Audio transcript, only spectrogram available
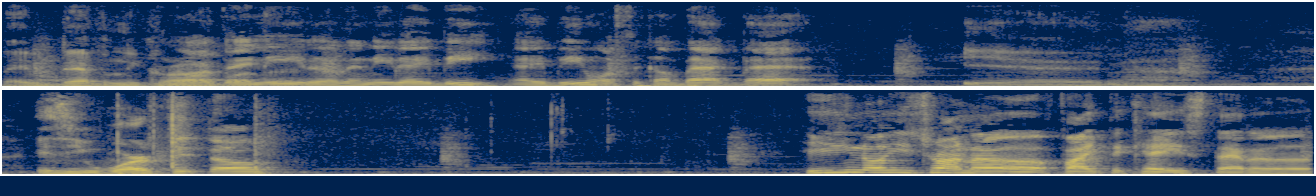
They would definitely You cry. know what they need? That. Uh, they need AB. AB wants to come back bad. Yeah. Nah. Is he worth it though? He, you know, he's trying to uh, fight the case that uh,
